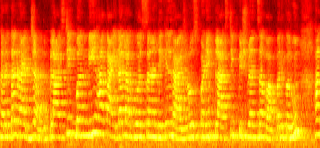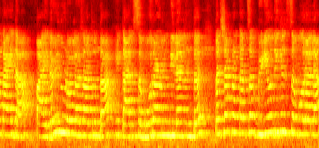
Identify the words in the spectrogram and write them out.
खरं तर राज्यात प्लास्टिक बंदी हा कायदा लागू असताना देखील राजरोसपणे प्लास्टिक पिशव्यांचा वापर करून हा कायदा पायदळी उडवला जात होता हे काल समोर आणून दिल्यानंतर तशा प्रकारचा व्हिडिओ देखील समोर आला.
